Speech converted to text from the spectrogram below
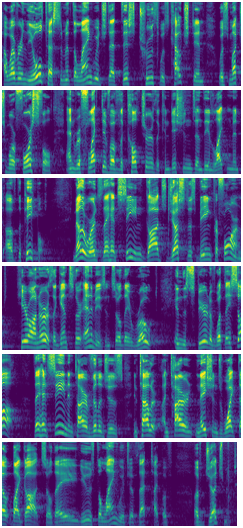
However, in the Old Testament, the language that this truth was couched in was much more forceful and reflective of the culture, the conditions, and the enlightenment of the people. In other words, they had seen God's justice being performed here on earth against their enemies, and so they wrote in the spirit of what they saw. They had seen entire villages, entire, entire nations wiped out by God, so they used the language of that type of, of judgment.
